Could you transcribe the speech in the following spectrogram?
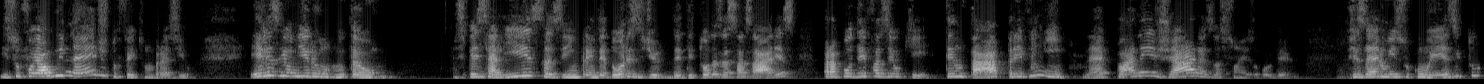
Isso foi algo inédito feito no Brasil. Eles reuniram, então, especialistas e empreendedores de, de, de todas essas áreas para poder fazer o quê? Tentar prevenir, né? planejar as ações do governo. Fizeram isso com êxito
